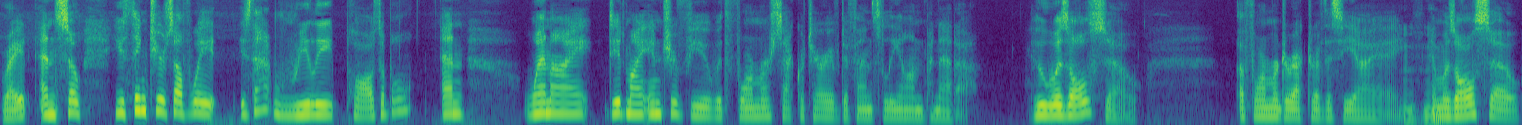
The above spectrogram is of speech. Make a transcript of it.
Right? And so you think to yourself, wait, is that really plausible? And when I did my interview with former Secretary of Defense Leon Panetta, who was also a former director of the CIA mm-hmm. and was also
